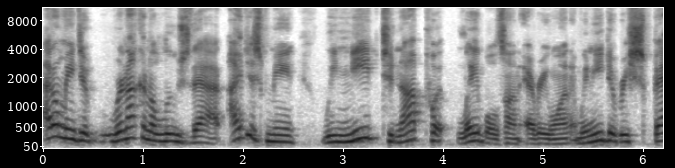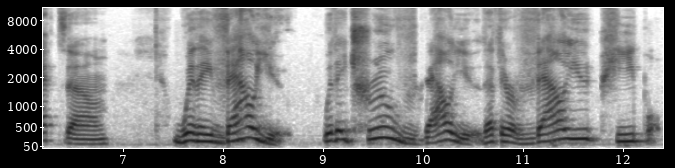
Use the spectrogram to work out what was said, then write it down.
i don't mean to we're not going to lose that i just mean we need to not put labels on everyone and we need to respect them with a value with a true value that they're valued people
